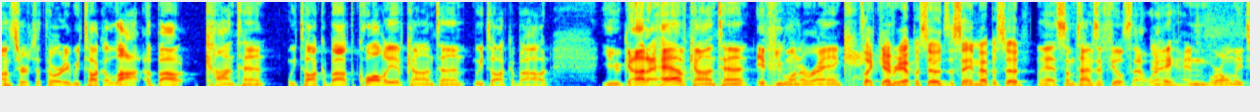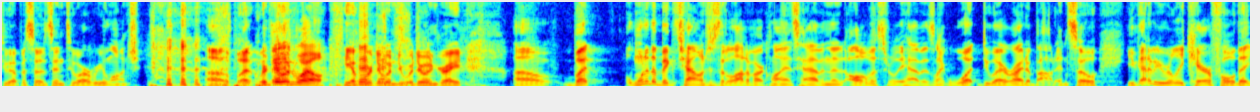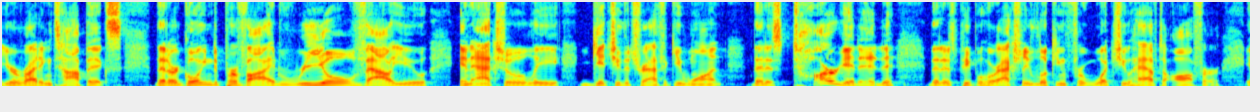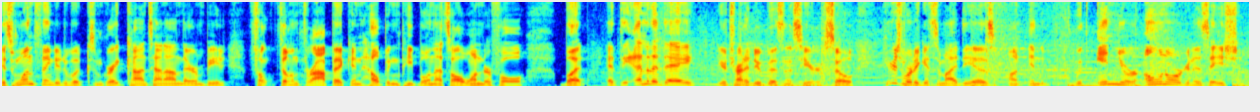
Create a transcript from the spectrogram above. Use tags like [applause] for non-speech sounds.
on Search Authority, we talk a lot about content. We talk about the quality of content. We talk about you gotta have content if you want to rank. It's like every episode's the same episode. Yeah, sometimes it feels that way, and we're only two episodes into our relaunch. [laughs] Uh, but We're that- doing well. [laughs] yeah, we're doing we're doing great. Uh, but one of the big challenges that a lot of our clients have, and that all of us really have, is like, what do I write about? And so you got to be really careful that you're writing topics that are going to provide real value and actually get you the traffic you want. That is targeted. That is people who are actually looking for what you have to offer. It's one thing to put some great content on there and be phil- philanthropic and helping people, and that's all wonderful. But at the end of the day, you're trying to do business here. So here's where to get some ideas on in the, within your own organization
